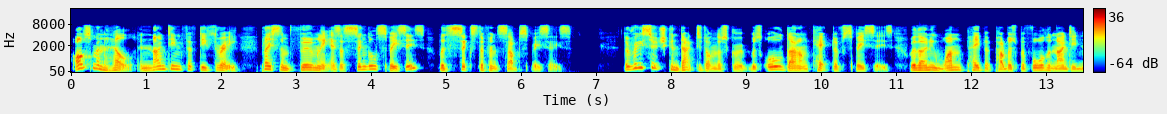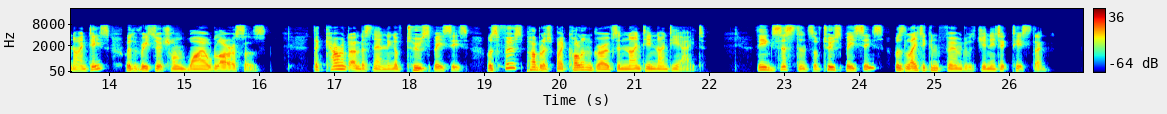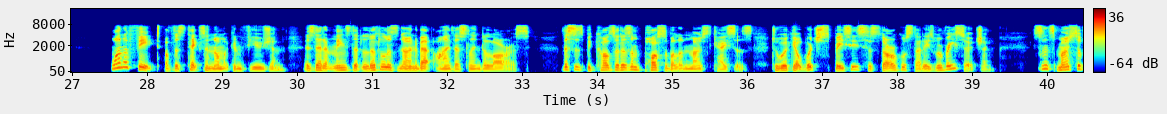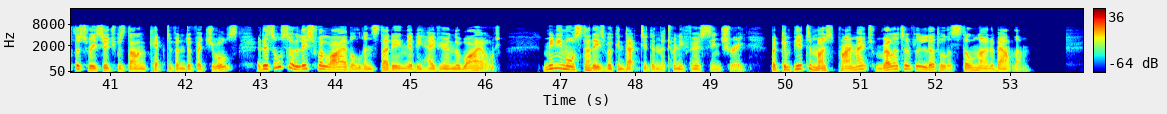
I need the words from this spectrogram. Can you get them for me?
Osman Hill in 1953 placed them firmly as a single species with six different subspecies. The research conducted on this group was all done on captive species, with only one paper published before the 1990s with research on wild lorises. The current understanding of two species was first published by Colin Groves in 1998. The existence of two species was later confirmed with genetic testing. One effect of this taxonomic confusion is that it means that little is known about either slender loris. This is because it is impossible in most cases to work out which species historical studies were researching. Since most of this research was done on captive individuals, it is also less reliable than studying their behavior in the wild. Many more studies were conducted in the 21st century, but compared to most primates, relatively little is still known about them.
